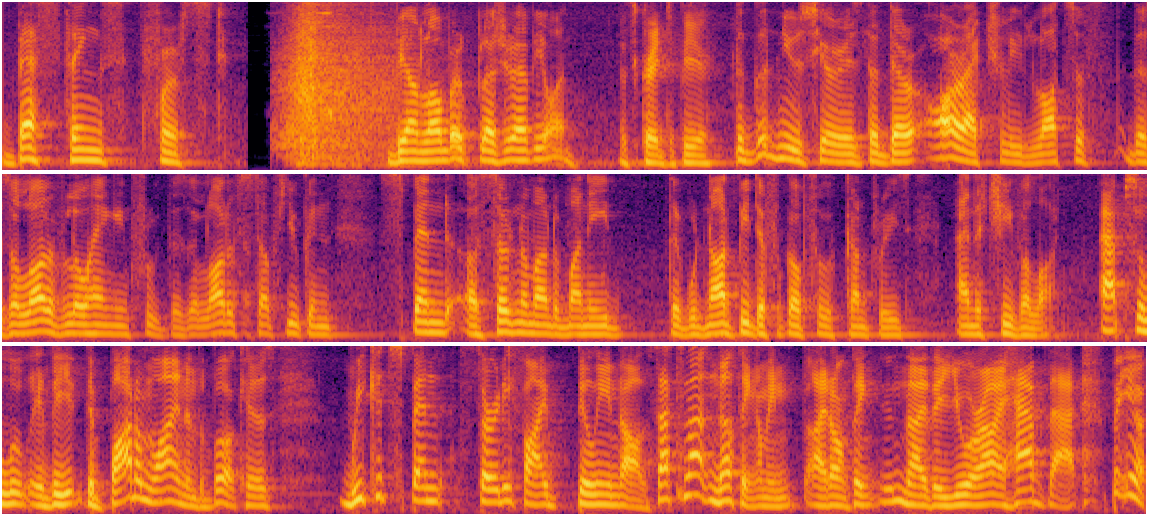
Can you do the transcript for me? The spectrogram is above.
Best Things First. Bjorn Lomborg, pleasure to have you on. It's great to be here. The good news here is that there are actually lots of, there's a lot of low hanging fruit. There's a lot of stuff you can spend a certain amount of money that would not be difficult for countries and achieve a lot. Absolutely. The, the bottom line in the book is we could spend $35 billion. That's not nothing. I mean, I don't think neither you or I have that. But you know,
